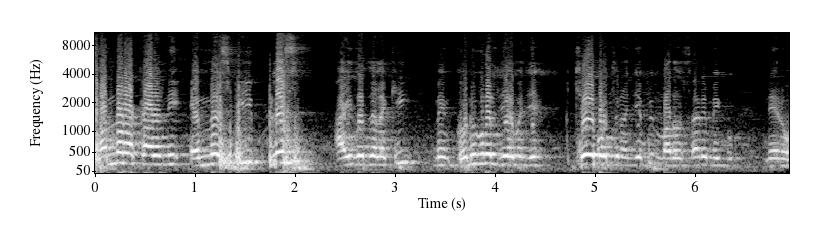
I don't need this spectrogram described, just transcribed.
సన్న రకాలని ఎంఎస్పి ప్లస్ ఐదు వందలకి మేము కొనుగోలు చేయమని చె- చేయబోతున్నాం చెప్పి మరోసారి మీకు నేను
